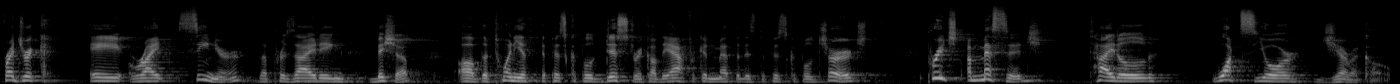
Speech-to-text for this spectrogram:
Frederick A. Wright Sr., the presiding bishop of the 20th Episcopal District of the African Methodist Episcopal Church, preached a message titled, What's Your Jericho?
